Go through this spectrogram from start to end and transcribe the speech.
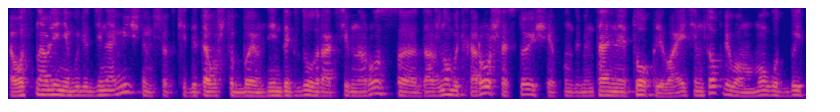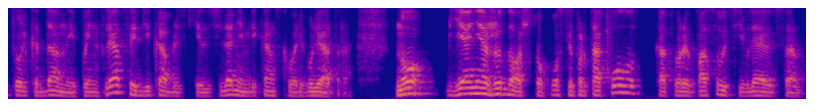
восстановление будет динамичным, все-таки для того, чтобы индекс доллара активно рос, э, должно быть хорошее, стоящее фундаментальное топливо. А этим топливом могут быть только данные по инфляции декабрьские заседания американского регулятора. Но я не ожидал, что после протоколов, которые по сути являются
